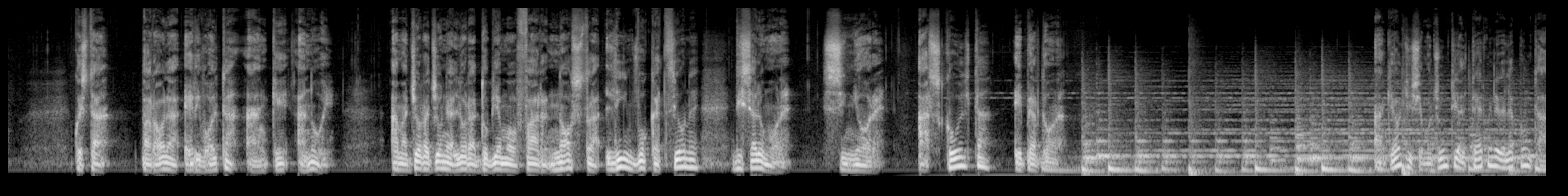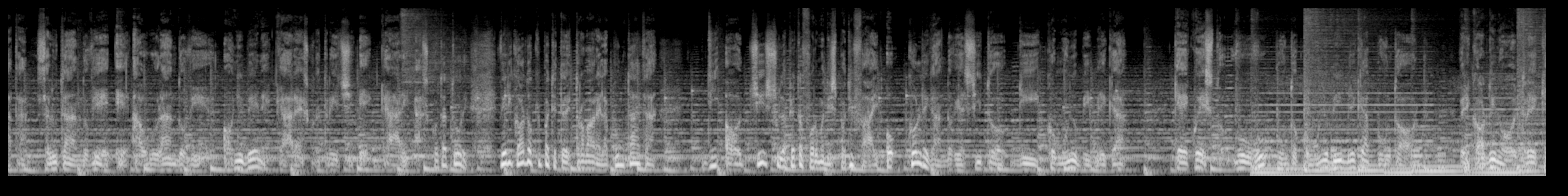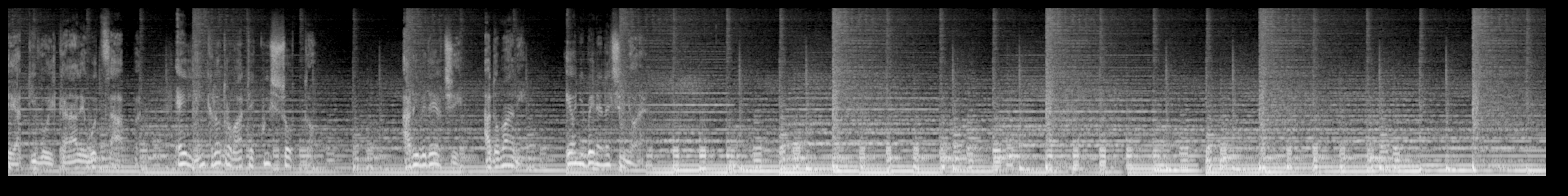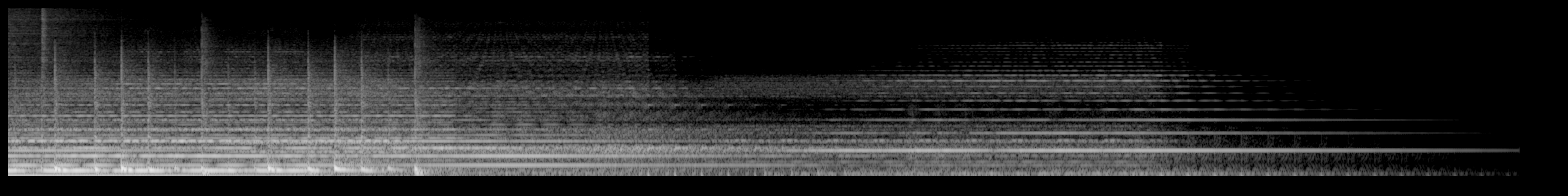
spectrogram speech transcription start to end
Questa parola è rivolta anche a noi. A maggior ragione allora dobbiamo far nostra l'invocazione di Salomone. Signore, ascolta e perdona. Anche oggi siamo giunti al termine della puntata, salutandovi e augurandovi ogni bene, care ascoltatrici e cari ascoltatori. Vi ricordo che potete trovare la puntata di oggi sulla piattaforma di Spotify o collegandovi al sito di Comunio Biblica che è questo www.comuniobiblica.org. Vi ricordo inoltre che attivo il canale WhatsApp e il link lo trovate qui sotto. Arrivederci, a domani e ogni bene nel Signore.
